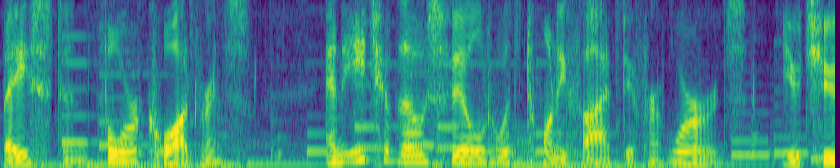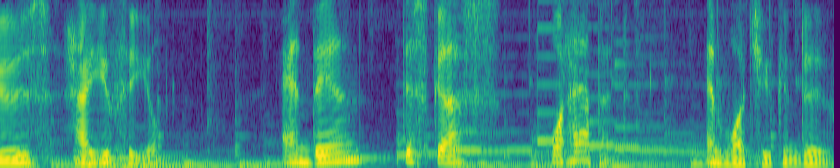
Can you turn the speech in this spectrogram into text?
based in four quadrants, and each of those filled with 25 different words. You choose how you feel and then discuss what happened and what you can do.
